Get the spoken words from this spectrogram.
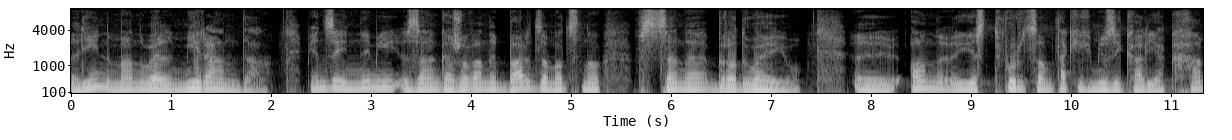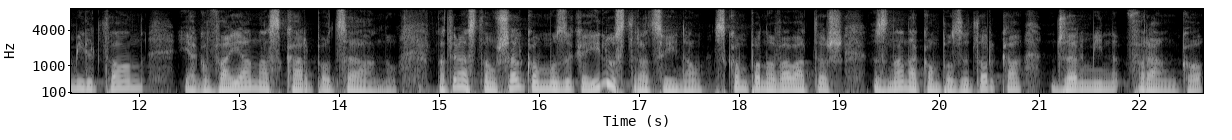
Lin Manuel Miranda między innymi zaangażowany bardzo mocno w scenę Broadwayu. Y, on jest twórcą takich musicali jak Hamilton, jak Wajana Skarb Oceanu. Natomiast tą wszelką muzykę ilustracyjną skomponowała też znana kompozytorka Jermin Franco,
